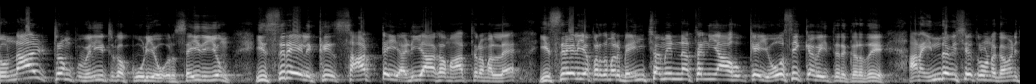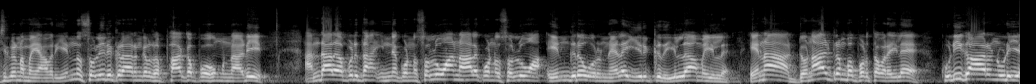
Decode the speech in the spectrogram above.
டொனால்ட் ட்ரம்ப் வெளியிட்டிருக்கக்கூடிய ஒரு செய்தியும் இஸ்ரேலுக்கு சாட்டை அடியாக மாத்திரமல்ல. இஸ்ரேலிய பிரதமர் பெஞ்சமின் நதன்யாகுக்கே யோசிக்க வைத்திருக்கிறது. ஆனால் இந்த விஷயத்தில் ஒன்று கவனிச்சுக்கணும். நம்ம அவர் என்ன சொல்லியிருக்கிறாருங்கிறத பார்க்க போகும் முன்னாடி அந்த ஆள் அப்படி தான் இன்னைக்கு ஒன்று சொல்லுவான் நாளைக்கு ஒன்று சொல்லுவான் என்கிற ஒரு நிலை இருக்குது இல்லாமல் இல்லை. ஏன்னா டொனால்ட் ட்ரம்பை பொறுத்தவரையில் குடிகாரனுடைய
